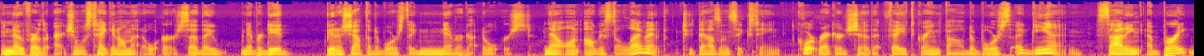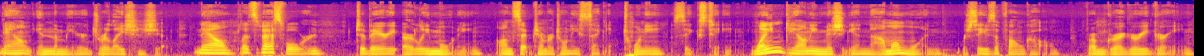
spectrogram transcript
and no further action was taken on that order, so they never did finish out the divorce. They never got divorced. Now, on August 11th, 2016, court records show that Faith Green filed divorce again, citing a breakdown in the marriage relationship. Now, let's fast forward to very early morning on September 22nd, 2016. Wayne County, Michigan 911 receives a phone call from Gregory Green,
